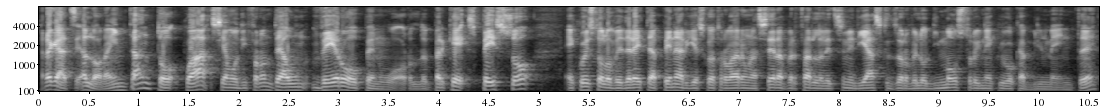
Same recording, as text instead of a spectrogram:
Ragazzi, allora, intanto qua siamo di fronte a un vero open world, perché spesso e questo lo vedrete appena riesco a trovare una sera per fare la lezione di Askzor, ve lo dimostro inequivocabilmente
